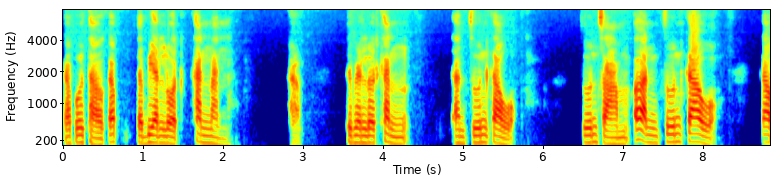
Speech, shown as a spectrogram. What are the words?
กับผู้เฒ่ากับทะเบียนรถคันนั้นครับทะเบียนรถคันอันศูนย์เก่าศูนย์สามเอออันศูนย์เก้าเก้า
